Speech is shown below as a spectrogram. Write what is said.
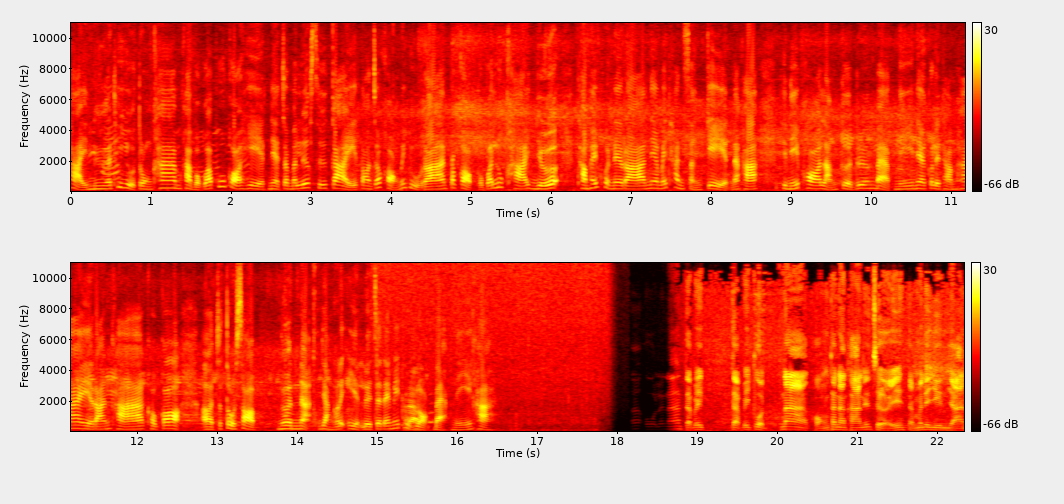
ขายเนื้อที่อยู่ตรงข้ามค่ะ บอกว่าผู้ก่อเหตุเนี่ยจะมาเลือกซื้อไก่ตอนเจ้าของไม่อยู่ร้านประกอบกับว่าลูกค้าเยอะทำให้คนในร้านเนี่ยไม่ทันสังเกตนะคะ ทีนี้พอหลังเกิดเรื่องแบบนี้เนี่ยก็เลยทำให้ร้านค้าเขาก็เอ่อจะตรวจสอบเงินน่ะอย่างละเอียดเลยจะได้ไม่ถูกครับหลอกแบบนี้ค่ะนะแต่ไปแต่ไปกดหน้าของธนาคารเฉยๆแต่ไม่ได้ยืนยัน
